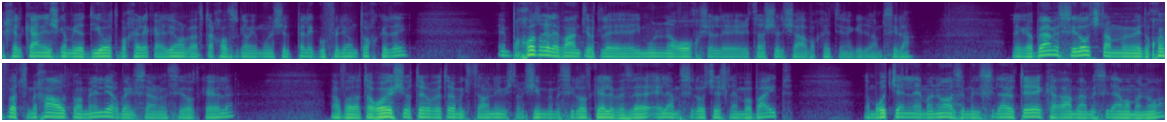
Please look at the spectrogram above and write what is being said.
לחלקן יש גם ידיות בחלק העליון, ואז אתה יכול לעשות גם אימון של פלג גוף עליון תוך כדי. הן פחות רלוונטיות לאימון ארוך של ריצה של שעה וחצי, נגיד, על המסילה. לגבי המסילות שאתה דוחף בעצמך, עוד פעם, אין לי הרבה ניסיון במסילות כאלה. אבל אתה רואה שיותר ויותר מקצוענים משתמשים במסילות כאלה, ואלה המסילות שיש להם בבית. למרות שאין להם מנוע, זו מסילה יותר יקרה מהמסילה עם המנוע.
